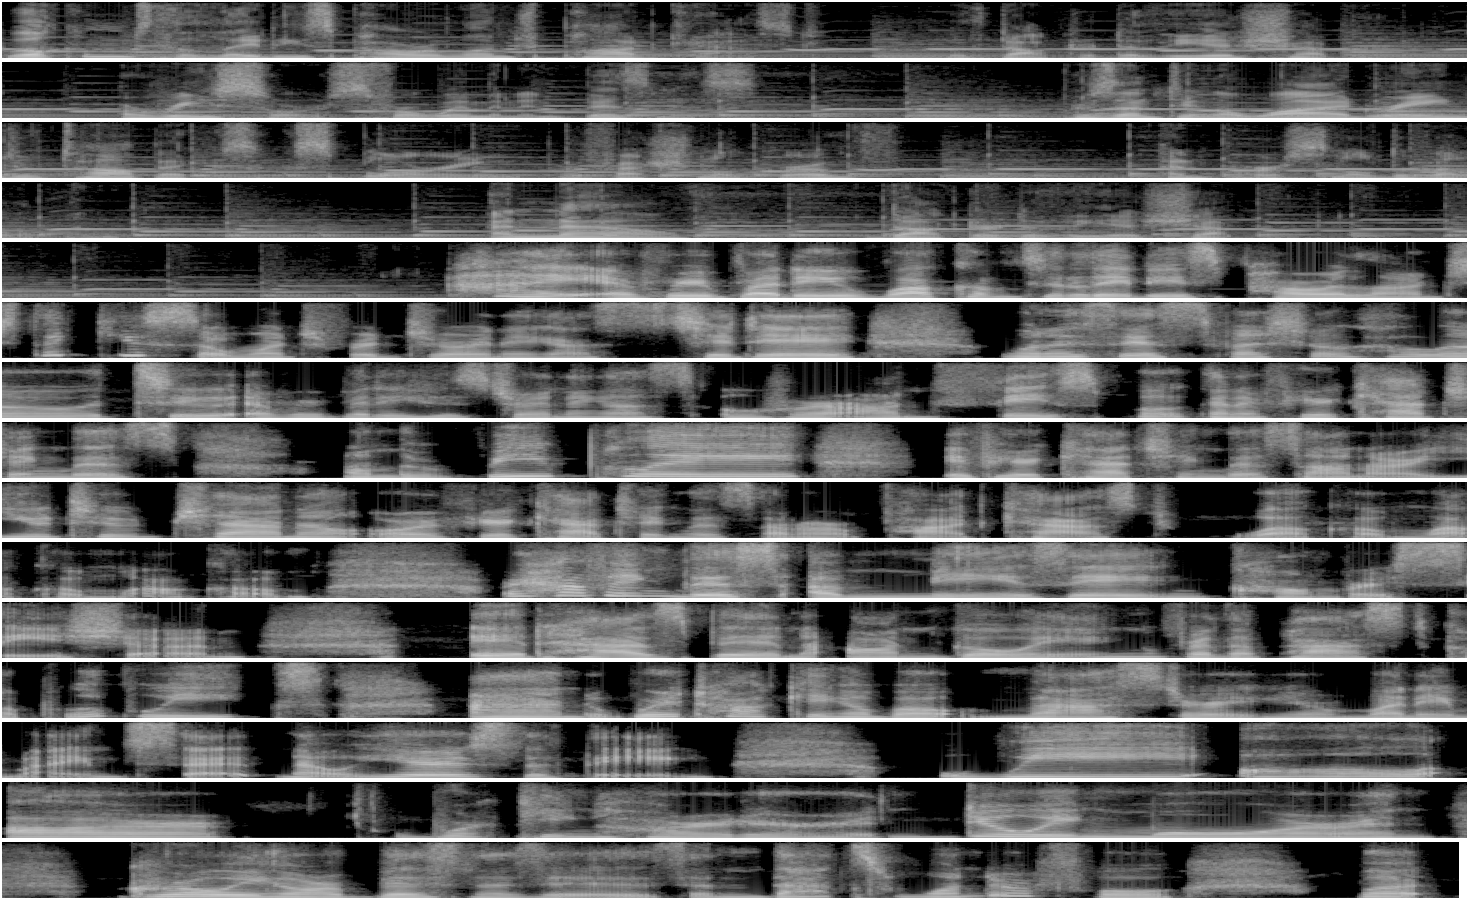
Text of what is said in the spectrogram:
Welcome to the Ladies Power Lunch podcast with Dr. Davia Shepard, a resource for women in business, presenting a wide range of topics exploring professional growth and personal development. And now, Dr. Davia Shepard. Hi, everybody. Welcome to Ladies Power Lunch. Thank you so much for joining us today. I want to say a special hello to everybody who's joining us over on Facebook. And if you're catching this on the replay, if you're catching this on our YouTube channel, or if you're catching this on our podcast, welcome, welcome, welcome. We're having this amazing conversation. It has been ongoing for the past couple of weeks, and we're talking about mastering your money mindset. Now, here's the thing we all are working harder and doing more and growing our businesses, and that's wonderful. But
